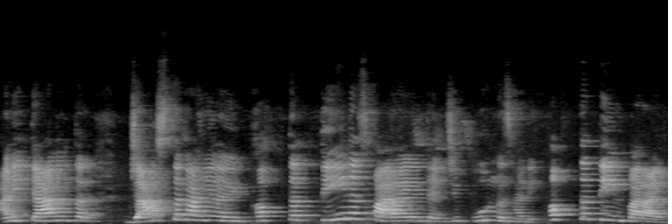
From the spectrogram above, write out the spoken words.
आणि त्यानंतर जास्त काही नाही फक्त तीनच पारायण त्यांची पूर्ण झाली. फक्त तीन पारायण.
